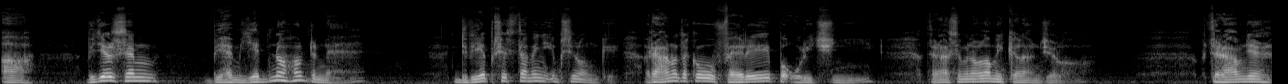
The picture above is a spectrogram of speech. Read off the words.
a viděl jsem během jednoho dne dvě představení Ypsilonky. Ráno takovou férii po uliční, která se jmenovala Michelangelo která mě eh,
